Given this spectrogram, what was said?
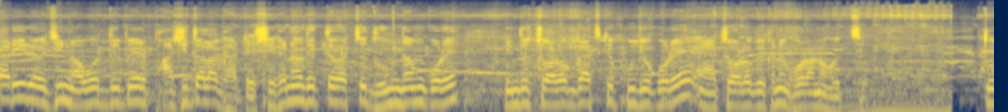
দাঁড়িয়ে রয়েছি নবদ্বীপের ফাঁসিতলা ঘাটে। সেখানেও দেখতে পাচ্ছ ধুমধাম করে কিন্তু চড়ক গাছকে পুজো করে চড়ক এখানে ঘোরানো হচ্ছে। তো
